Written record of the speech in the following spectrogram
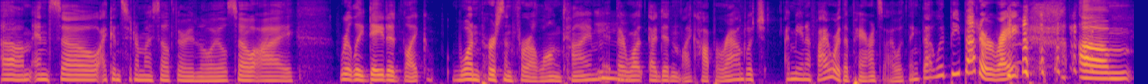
Um, and so I consider myself very loyal. So I really dated like one person for a long time. There was I didn't like hop around, which I mean, if I were the parents, I would think that would be better, right? um,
